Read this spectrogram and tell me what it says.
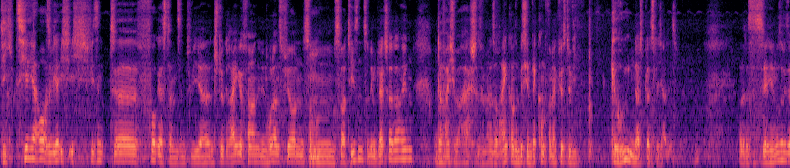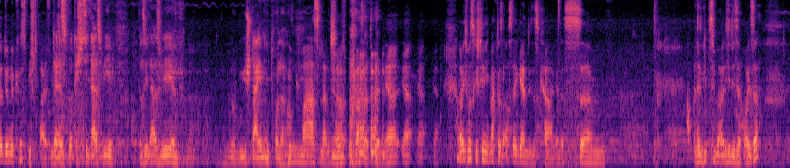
Die gibt's hier ja auch. Also wir, ich, ich, wir sind äh, vorgestern sind wir ein Stück reingefahren in den Hollandsfjorden zum Swartisen, zu dem Gletscher dahin. Und da war ich überrascht, also wenn man da so reinkommt, so ein bisschen wegkommt von der Küste, wie grün das plötzlich alles wird. Also das ist ja hier nur so dieser dünne Küstenstreifen. Der ist wirklich, sieht aus wie, das sieht aus wie, wie Stein und Trolle. so eine Marslandschaft mit Wasser drin. Ja, ja, ja, ja. Aber ich muss gestehen, ich mag das auch sehr gern, dieses Karge. Das, ähm und dann gibt's überall hier diese Häuser,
